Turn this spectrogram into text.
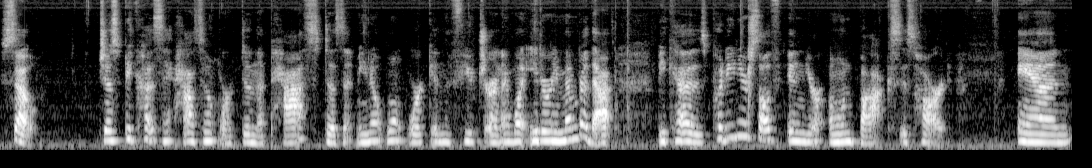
So, just because it hasn't worked in the past doesn't mean it won't work in the future. And I want you to remember that because putting yourself in your own box is hard. And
